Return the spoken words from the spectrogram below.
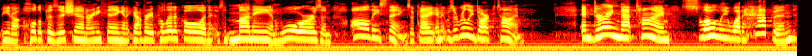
you know, hold a position or anything. And it got very political and it was money and wars and all these things, okay? And it was a really dark time. And during that time, slowly what happened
